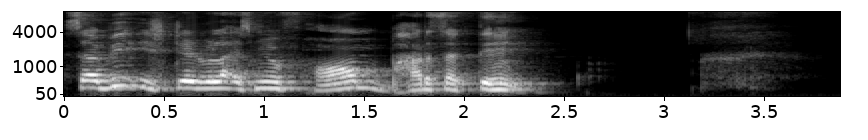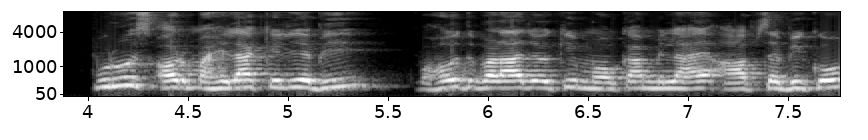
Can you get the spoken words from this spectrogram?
सभी स्टेट वाला इसमें फॉर्म भर सकते हैं। पुरुष और महिला के लिए भी बहुत बड़ा जो कि मौका मिला है आप सभी को।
